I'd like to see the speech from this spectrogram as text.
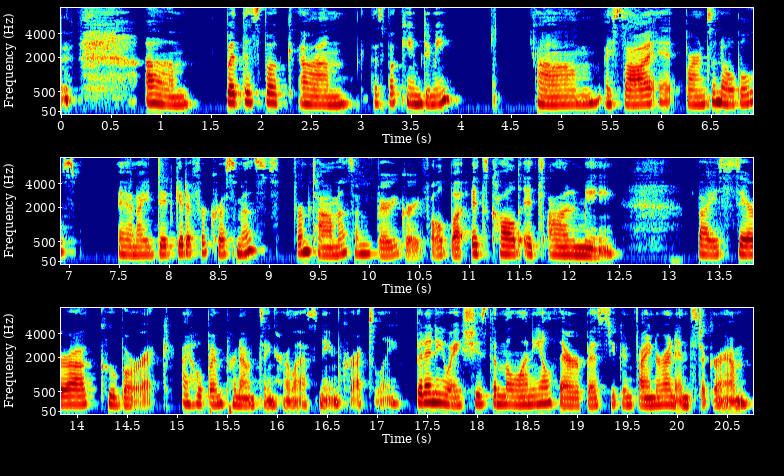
um, but this book, um, this book came to me. Um, I saw it at Barnes and Nobles, and I did get it for Christmas from Thomas. I'm very grateful. But it's called "It's on Me." by Sara Kuburic. I hope I'm pronouncing her last name correctly. But anyway, she's the millennial therapist. You can find her on Instagram.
